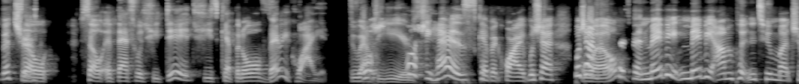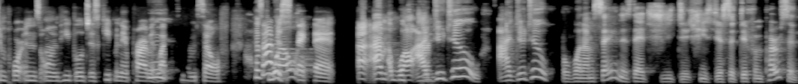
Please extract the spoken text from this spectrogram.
That's true. So, so if that's what she did, she's kept it all very quiet throughout well, the years. Well, she has kept it quiet, which I which I, well, I maybe maybe I'm putting too much importance on people just keeping their private mm, life to themselves because I well, respect that. I, I, well, I do too. I do too. But what I'm saying is that she she's just a different person.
